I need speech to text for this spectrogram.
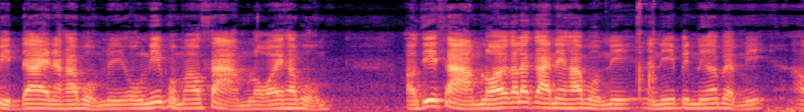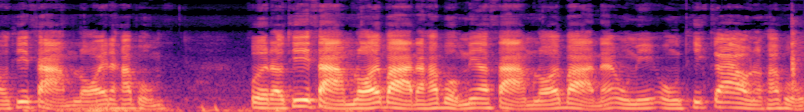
ปิดได้นะครับ ผมนี่องค์นี้ผมเอาสามร้อยครับ ผม เอาที่สามร้อยก็แล้วกันนะครับ ผมนี่อันนี้เป็นเนื้อแบบนี้ เอาที่สามร้อยนะครับ ผม เปิดเอาที่สามร้อยบาทนะครับ ผมนี่เอาสามร้อยบาทนะองค์นี้องค์ที่เก้านะครับ ผม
